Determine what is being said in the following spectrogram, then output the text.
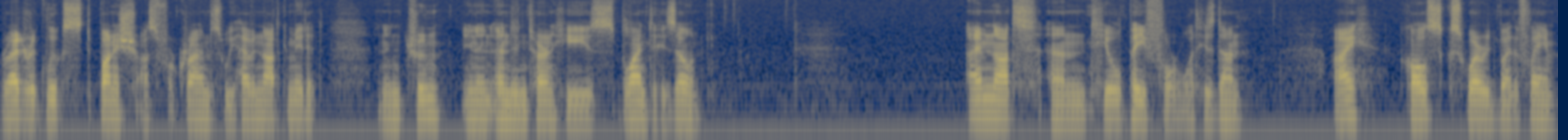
Raedric looks to punish us for crimes we have not committed, and in, turn, in, and in turn he is blind to his own. I am not, and he'll pay for what he's done. I, Kolsc, swear it by the flame.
